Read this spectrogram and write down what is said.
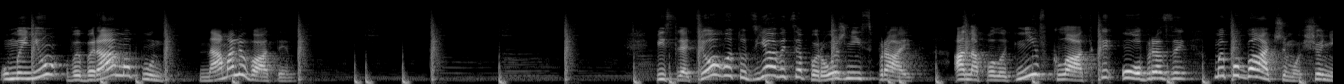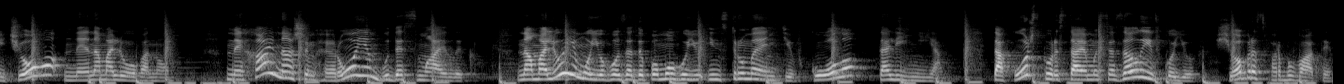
у меню вибираємо пункт Намалювати. Після цього тут з'явиться порожній спрайт. А на полотні вкладки, образи ми побачимо, що нічого не намальовано. Нехай нашим героєм буде смайлик. Намалюємо його за допомогою інструментів коло та лінія. Також скористаємося заливкою, щоб розфарбувати.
